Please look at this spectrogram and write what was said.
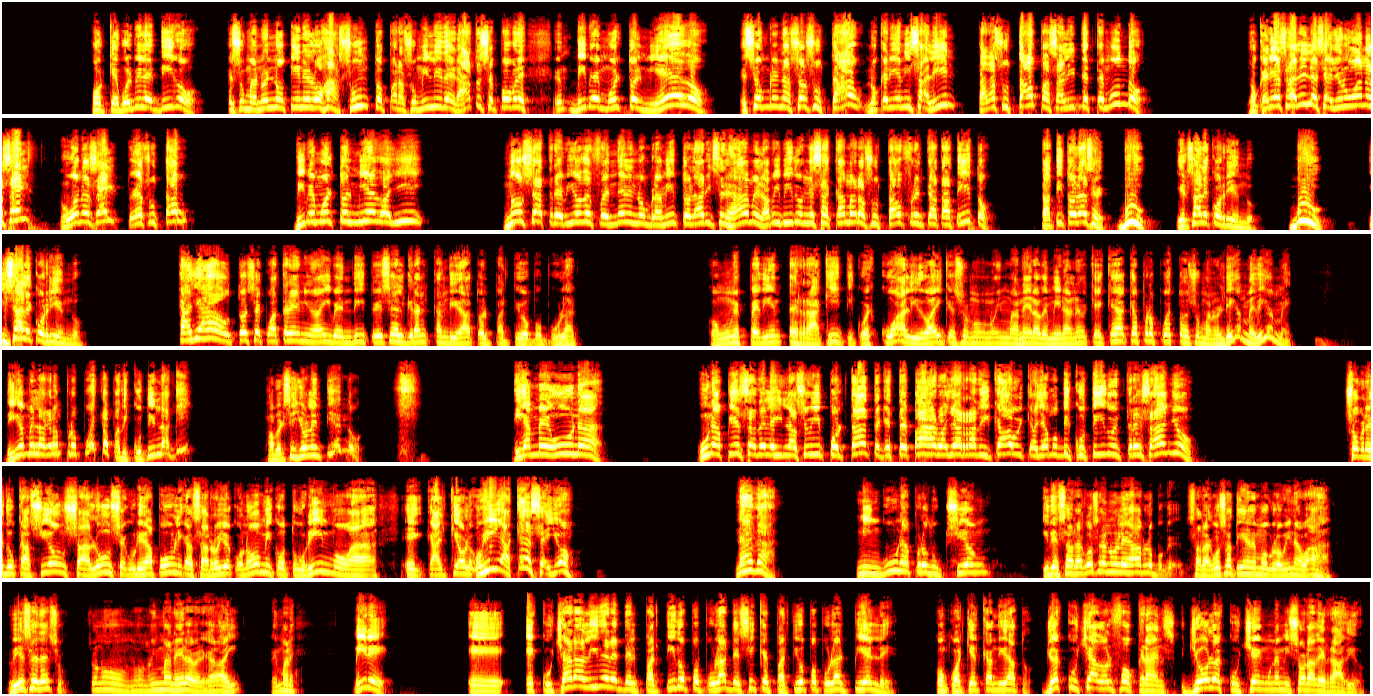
Porque vuelvo y les digo, Jesús Manuel no tiene los asuntos para asumir liderato. Ese pobre eh, vive muerto el miedo. Ese hombre nació asustado, no quería ni salir. Estaba asustado para salir de este mundo. No quería salir, le decía, yo no voy a nacer, no voy a nacer, estoy asustado. Vive muerto el miedo allí. No se atrevió a defender el nombramiento de Larry Selhammer. Ha vivido en esa cámara asustado frente a Tatito. Tatito le hace ¡bu! Y él sale corriendo. ¡bu! Y sale corriendo. Callado todo ese cuatrenio ahí, bendito. Y ese es el gran candidato del Partido Popular. Con un expediente raquítico, escuálido ahí, que eso no, hay manera de mirar. ¿Qué, qué, qué ha propuesto Jesús Manuel? Díganme, díganme. Díganme la gran propuesta para discutirla aquí. A ver si yo la entiendo. Díganme una. Una pieza de legislación importante que este pájaro haya radicado y que hayamos discutido en tres años. Sobre educación, salud, seguridad pública, desarrollo económico, turismo, eh, arqueología, qué sé yo. Nada. Ninguna producción. Y de Zaragoza no les hablo porque Zaragoza tiene hemoglobina baja. Olvídese de eso. Eso no, no, hay manera de vergar ahí. Mire, eh, escuchar a líderes del Partido Popular decir que el Partido Popular pierde con cualquier candidato. Yo escuché a Adolfo Kranz, yo lo escuché en una emisora de radio,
